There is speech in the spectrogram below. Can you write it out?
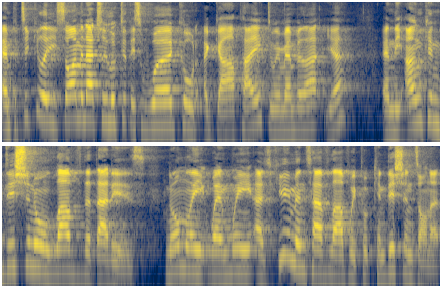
and particularly Simon actually looked at this word called agape. Do we remember that? Yeah? And the unconditional love that that is. Normally, when we as humans have love, we put conditions on it.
